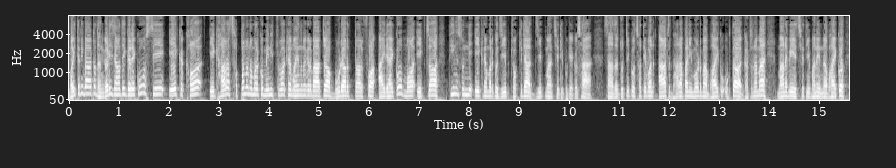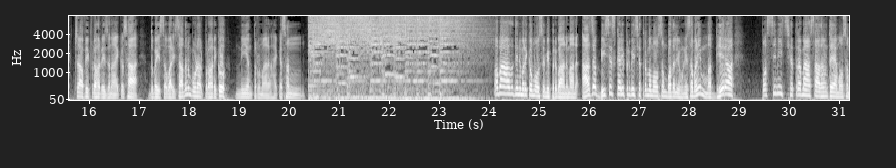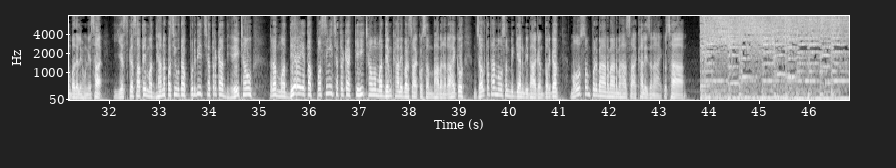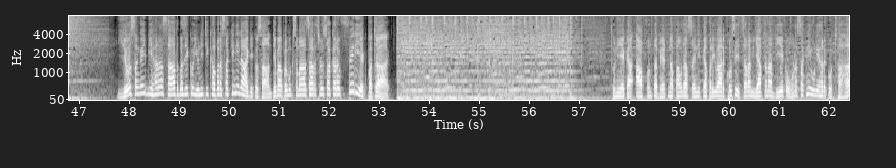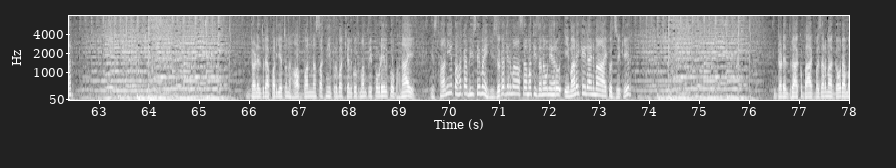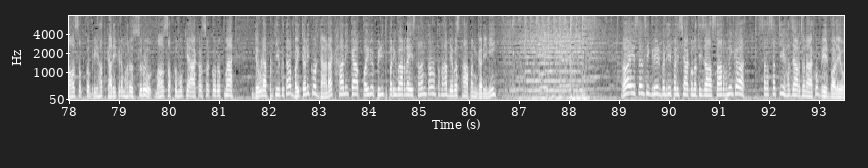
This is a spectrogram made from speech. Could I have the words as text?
बैतरीबाट धनगढ़ी जाँदै गरेको से एक ख एघार छप्पन्न नम्बरको मिनी ट्रक र महेन्द्रनगरबाट बुडर तर्फ आइरहेको म एक च तीन शून्य एक नम्बरको जीप ठोकिँदा जीपमा क्षति पुगेको छ। साँझ डुटीको छतिवन आठ धारापानी मोडमा भएको उक्त घटनामा मानवीय क्षति भने नभएको ट्राफिक प्रहरीले जनाएको छ। दुवै सवारी साधन बुडर प्रहरीको नियन्त्रणमा रहेका छन्। अब आज दिनभरिको मौसमी पूर्वानुमान। आज विशेष गरी पूर्वी क्षेत्रमा मौसम बदली हुनेछ भने मध्य र पश्चिमी क्षेत्रमा साधारणतया मौसम बदली हुनेछ। यसका साथै मध्याहपछि उता पूर्वी क्षेत्रका धेरै ठाउँ र मध्य र यता पश्चिमी क्षेत्रका केही ठाउँमा मध्यम खाले वर्षाको सम्भावना रहेको जल तथा मौसम विज्ञान विभाग अन्तर्गत मौसम पूर्वानुमान महाशाखाले जनाएको छ। यो सँगै बिहान सात बजेको युनिटी खबर सकिने लागेको छ। अन्त्यमा प्रमुख समाचार शीर्षकहरू फेरि एकपटक। थुनिएका आफन्त भेट्न पाउँदा सैनिकका परिवार खुसी चरम यातना दिएको हुन सक्ने उनीहरूको ठहर। डडेलधुरा पर्यटन हब बन्न सक्ने पूर्व खेलकुद मन्त्री पौडेलको भनाई। स्थानीय तहका विषयमा हिजोका दिनमा असहमति जनाउनेहरू एमालेकै लाइनमा आएको जिकिर। डडेलधुराको बाग बजारमा गौरा महोत्सवको वृहत कार्यक्रमहरू सुरु। महोत्सवको मुख्य आकर्षकको रूपमा देउडा प्रतियोगिता बैतडीको डाँडाखालीका पहिरो पीड़ित परिवारलाई स्थानान्तरण तथा व्यवस्थापन गरिने। र एसएलसी ग्रेड वृद्धि परीक्षाको नतिजा सार्वजनिक सडसठी हजार जनाको ग्रेड बढ्यो।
